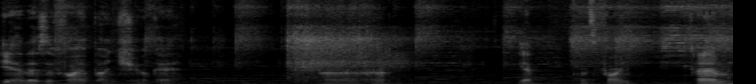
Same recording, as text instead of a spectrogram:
yeah, there's a Fire Punch, okay. Uh. Yep, that's fine. Um,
